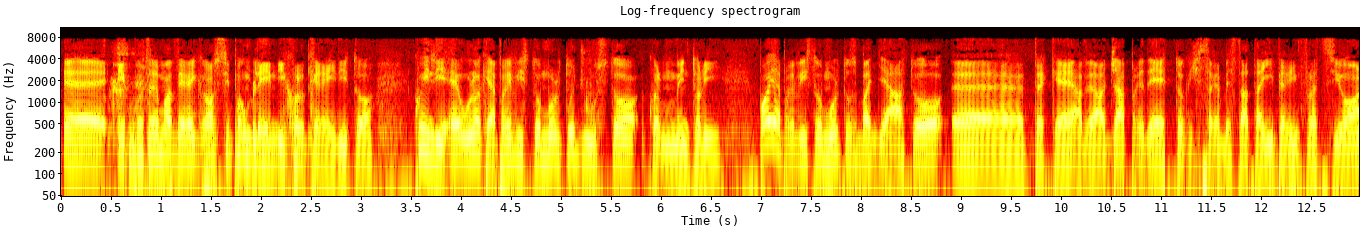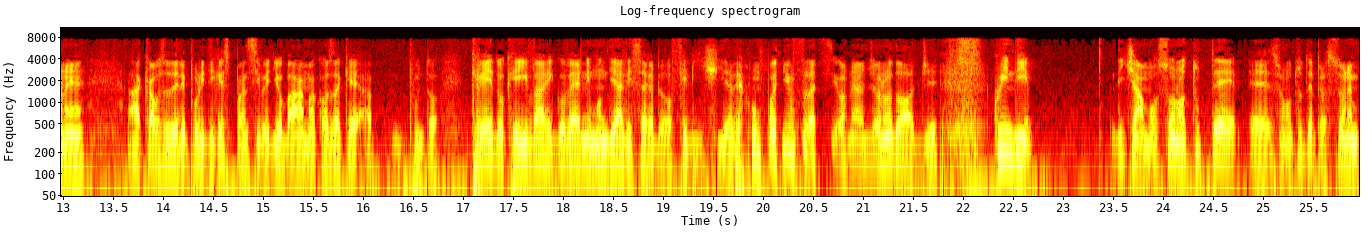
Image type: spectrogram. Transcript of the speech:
eh, e potremo avere grossi problemi col credito. Quindi è uno che ha previsto molto giusto quel momento lì. Poi ha previsto molto sbagliato eh, perché aveva già predetto che ci sarebbe stata iperinflazione a causa delle politiche espansive di Obama, cosa che appunto credo che i vari governi mondiali sarebbero felici di avere un po' di inflazione al giorno d'oggi. Quindi diciamo sono tutte, eh, sono tutte persone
